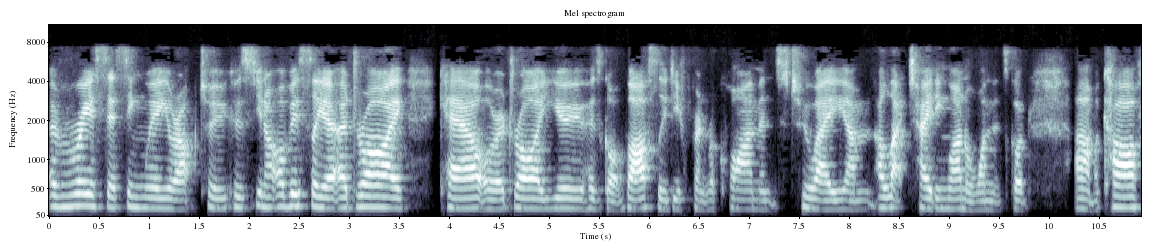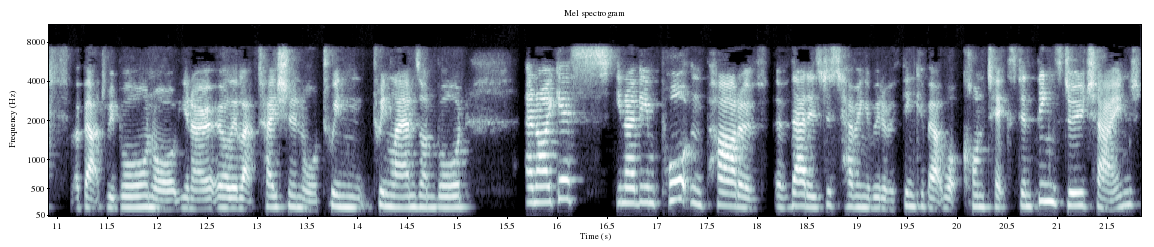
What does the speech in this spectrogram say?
of reassessing where you're up to because you know obviously a, a, dry cow or a dry ewe has got vastly different requirements to a um, a lactating one or one that's got um, a calf about to be born or you know early lactation or twin twin lambs on board. And I guess you know the important part of of that is just having a bit of a think about what context and things do change.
